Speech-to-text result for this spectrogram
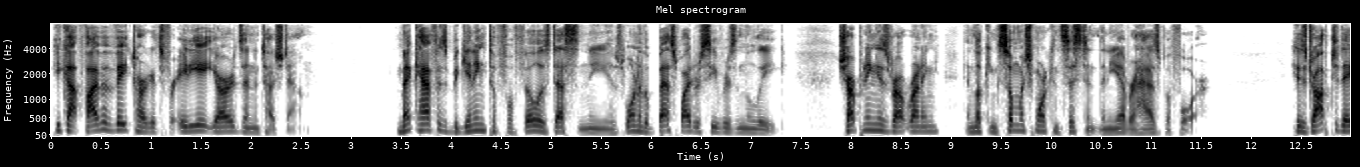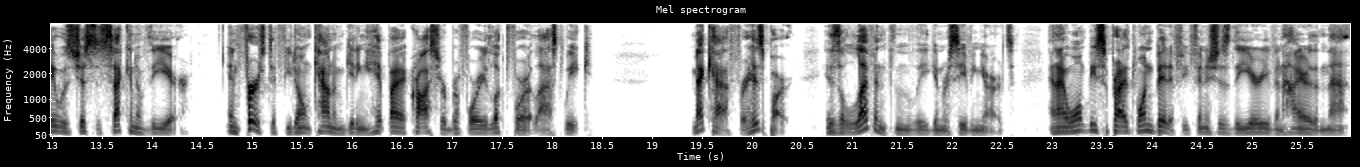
he caught five of eight targets for 88 yards and a touchdown. Metcalf is beginning to fulfill his destiny as one of the best wide receivers in the league, sharpening his route running and looking so much more consistent than he ever has before. His drop today was just his second of the year, and first if you don't count him getting hit by a crosser before he looked for it last week. Metcalf, for his part, is 11th in the league in receiving yards, and I won't be surprised one bit if he finishes the year even higher than that.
